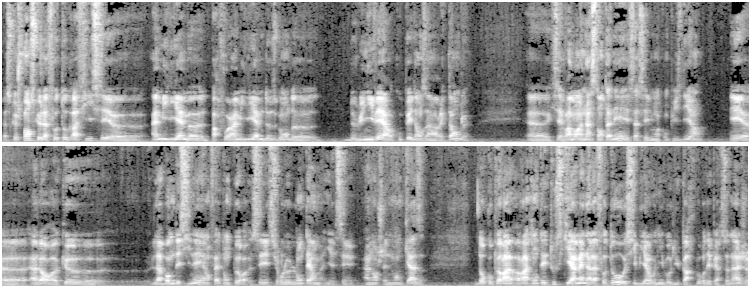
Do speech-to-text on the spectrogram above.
Parce que je pense que la photographie, c'est euh, un millième, parfois un millième de seconde de l'univers coupé dans un rectangle. c'est vraiment un instantané, et ça c'est le moins qu'on puisse dire. Et alors que la bande dessinée, en fait, on peut, c'est sur le long terme. C'est un enchaînement de cases. Donc on peut raconter tout ce qui amène à la photo, aussi bien au niveau du parcours des personnages,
